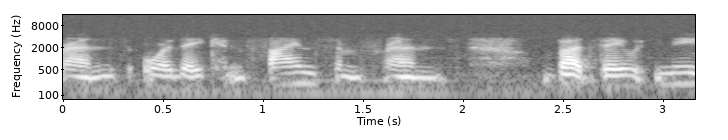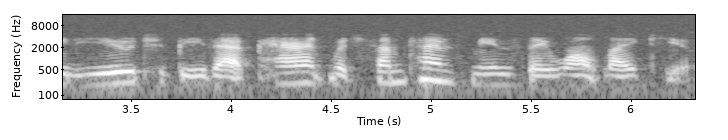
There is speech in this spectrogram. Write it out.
friends or they can find some friends but they need you to be that parent which sometimes means they won't like you.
